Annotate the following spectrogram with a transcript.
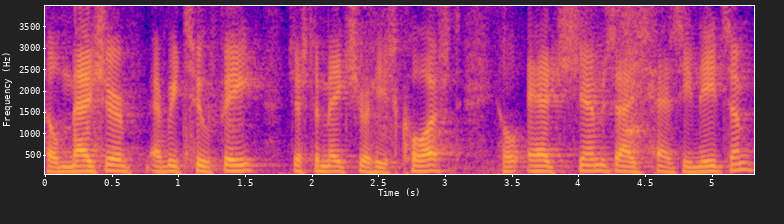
He'll measure every two feet just to make sure he's coursed. He'll add shims as, as he needs them.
